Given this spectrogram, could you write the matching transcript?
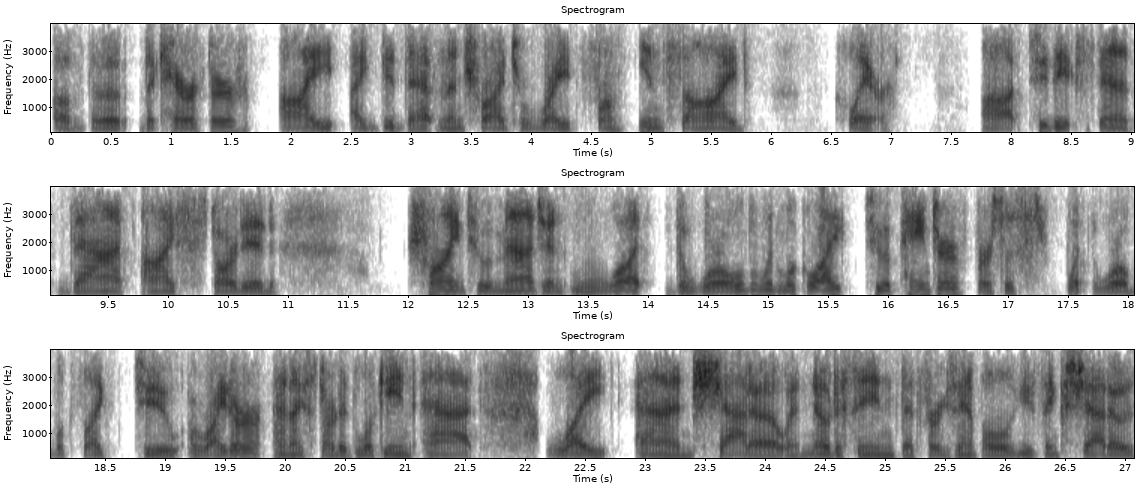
of the the character i i did that and then tried to write from inside claire uh to the extent that i started trying to imagine what the world would look like to a painter versus what the world looks like to a writer and I started looking at light and shadow and noticing that, for example, you think shadows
